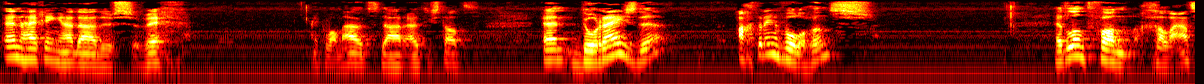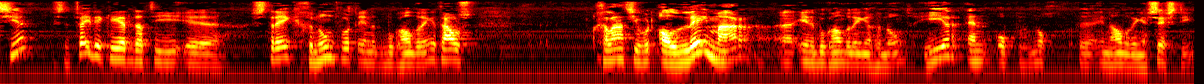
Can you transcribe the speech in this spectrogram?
En hij ging daar dus weg. Hij kwam uit, daar uit die stad. En doorreisde achtereenvolgens het land van Galatië. Het is de tweede keer dat hij eh, streek genoemd wordt in het boek Handelingen. Trouwens, Galatië wordt alleen maar uh, in het boek Handelingen genoemd. Hier en op nog uh, in Handelingen 16.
